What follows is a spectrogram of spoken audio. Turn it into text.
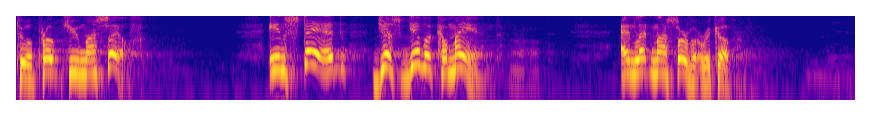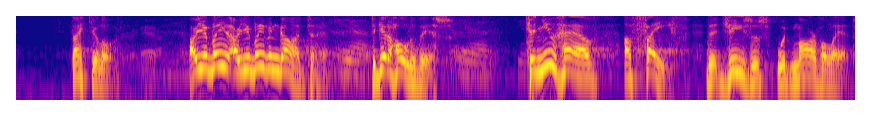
to approach you myself. Instead, just give a command uh-huh. and let my servant recover. Thank you, Lord. Are you, believe, are you believing God to, to get a hold of this? Can you have a faith that Jesus would marvel at?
